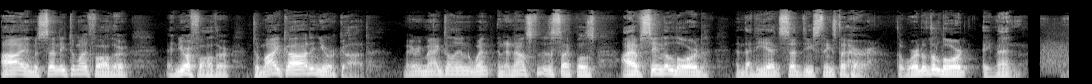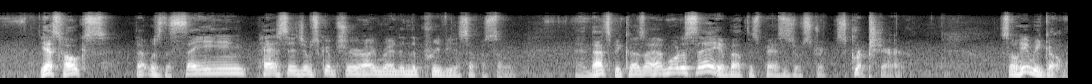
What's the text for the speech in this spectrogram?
I am ascending to my Father and your Father, to my God and your God. Mary Magdalene went and announced to the disciples, I have seen the Lord, and that he had said these things to her. The word of the Lord, amen. Yes, folks, that was the same passage of scripture I read in the previous episode. And that's because I have more to say about this passage of scripture. So here we go.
